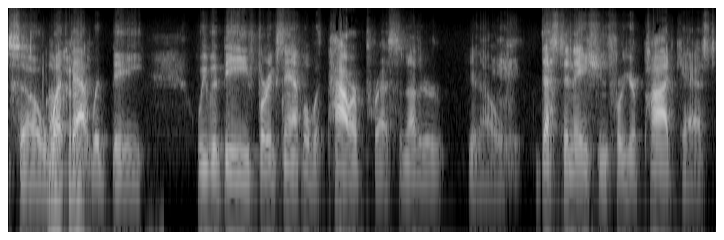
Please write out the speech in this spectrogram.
So what okay. that would be, we would be, for example, with PowerPress, another you know destination for your podcast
